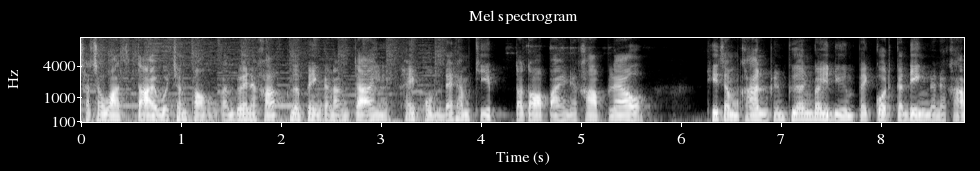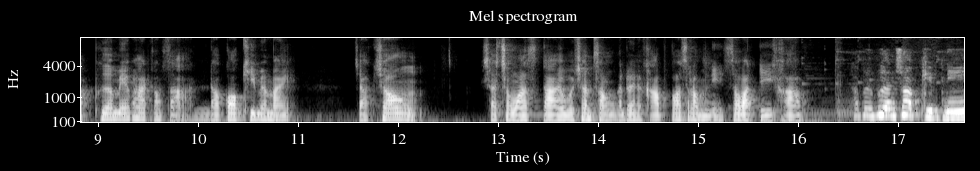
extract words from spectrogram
ชัชวานสไตล์เวอร์ชัน2 กันด้วยนะครับ เพื่อเป็นกำลังใจให้ผมได้ทำคลิปต่อๆไปนะครับ แล้วที่สำคัญเพื่อนๆก็อย่าลืมไปกดกระดิ่งด้วยนะครับ เพื่อไม่ให้พลาดข่าวสาร แล้วก็คลิปใหม่ๆ จากช่องชัชวานสไตล์เวอร์ชัน2กันด้วยนะครับ ก็สำหรับวันนี้สวัสดีครับ ถ้าเพื่อนๆชอบคลิปนี้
